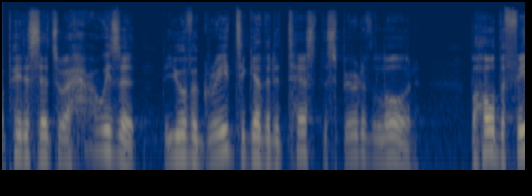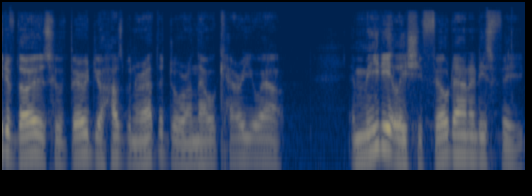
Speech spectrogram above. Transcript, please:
But Peter said to her, How is it that you have agreed together to test the Spirit of the Lord? Behold, the feet of those who have buried your husband are at the door, and they will carry you out. Immediately she fell down at his feet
